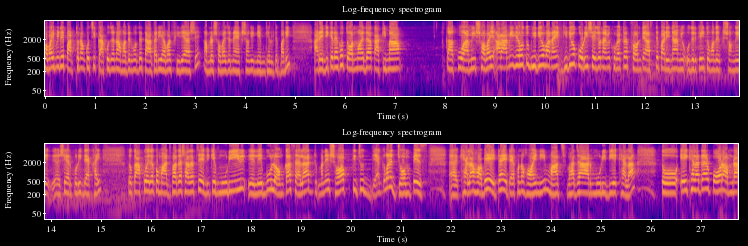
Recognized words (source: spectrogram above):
সবাই মিলে প্রার্থনা করছি কাকু যেন আমাদের মধ্যে তাড়াতাড়ি আবার ফিরে আসে। আমরা সবাই যেন একসঙ্গে গেম খেলতে পারি। আর এদিকে দেখো তন্ময়দা কাকিমা কাকু, আমি সবাই, আর আমি যেহেতু ভিডিও বানাই ভিডিও করি সেই জন্য আমি খুব একটা ফ্রন্টে আসতে পারি না। আমি ওদেরকেই তোমাদের সঙ্গে শেয়ার করি, দেখাই। তো কাকু দেখো, মাছ ভাজা সাজাচ্ছে, এদিকে মুড়ি লেবু, লঙ্কা, স্যালাড মানে সব কিছু একেবারে জম্পেস খেলা হবে এটা এটা এখনও হয়নি, মাছ ভাজা আর মুড়ি দিয়ে খেলা। তো এই খেলাটার পর আমরা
